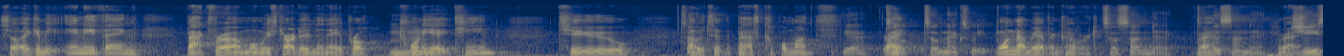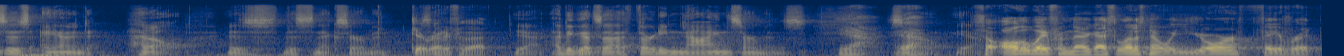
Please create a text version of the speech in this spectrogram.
So it can be anything back from when we started in April Mm-hmm. 2018 to I would say the past couple months. Yeah. Right. Till, till next week. One that we haven't covered. till Sunday, till Right. this Sunday. Right. Jesus and hell is this next sermon. Get So, ready for that. Yeah, I think that's uh, 39 sermons. Yeah. So, yeah. yeah. So all the way from there, guys, let us know what your favorite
